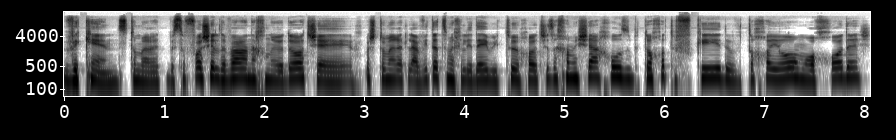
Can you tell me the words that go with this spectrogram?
וכן, זאת אומרת, בסופו של דבר אנחנו יודעות שכמו שאת אומרת, להביא את עצמך לידי ביטוי, יכול להיות שזה חמישה אחוז בתוך התפקיד, בתוך היום או החודש,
